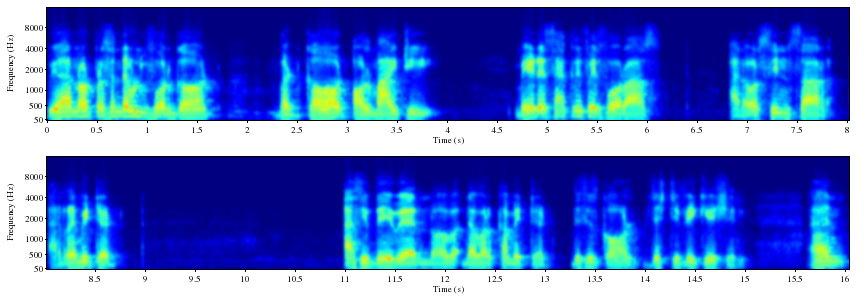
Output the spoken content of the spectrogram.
We are not presentable before God, but God Almighty made a sacrifice for us, and our sins are remitted as if they were never, never committed. This is called justification. And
